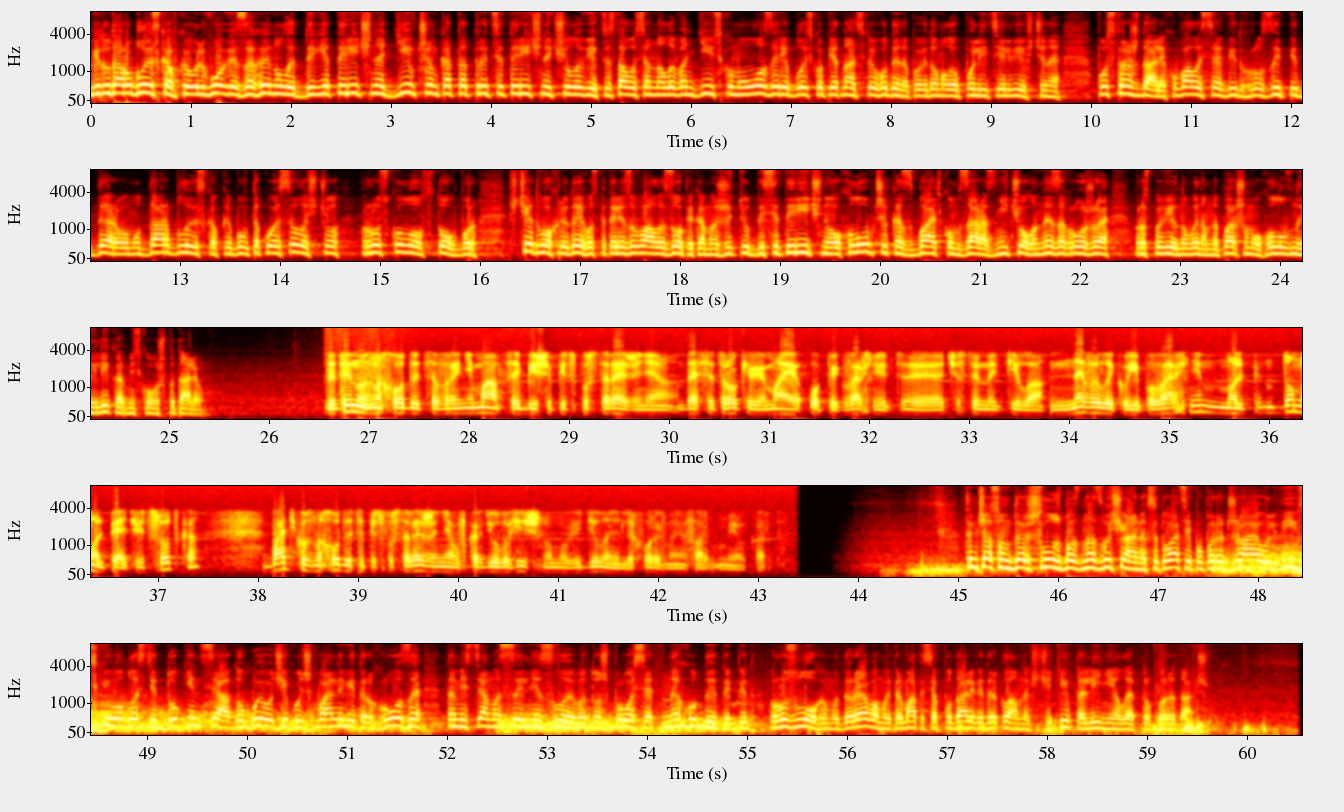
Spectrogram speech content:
Від удару блискавки у Львові загинули 9-річна дівчинка та 30-річний чоловік. Це сталося на Левандівському озері близько 15-ї години. Повідомили у поліції Львівщини. Постраждалі ховалися від грози під деревом. Удар блискавки був такої сили, що розколов стовбур. Ще двох людей госпіталізували з опіками. Життю 10-річного хлопчика з батьком зараз нічого не загрожує. Розповів новинам на першому головний лікар міського шпиталю. Дитина знаходиться в реанімації більше під спостереження 10 років і має опік верхньої е, частини тіла невеликої поверхні 0, до 0,5%. Батько знаходиться під спостереженням в кардіологічному відділенні для хворих на інфаркт міокарда. Тим часом Держслужба з надзвичайних ситуацій попереджає у Львівській області до кінця доби очікують шквальний вітер, грози та місцями сильні зливи. Тож просять не ходити під розлогими деревами і триматися подалі від рекламних щитів та лінії електропередач.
